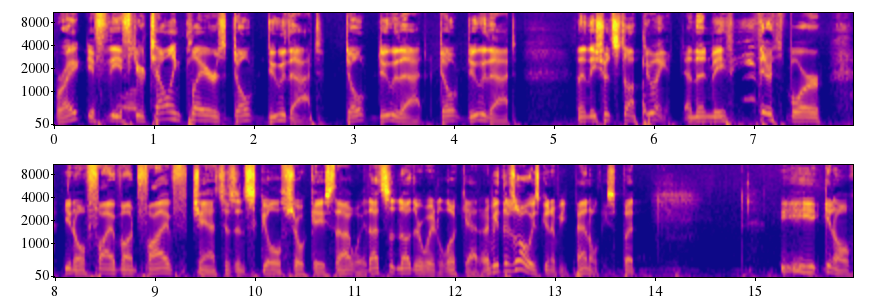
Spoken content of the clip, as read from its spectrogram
right? If if you're telling players don't do that, don't do that, don't do that, then they should stop doing it, and then maybe there's more, you know, five on five chances and skill showcase that way. That's another way to look at it. I mean, there's always going to be penalties, but you know,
